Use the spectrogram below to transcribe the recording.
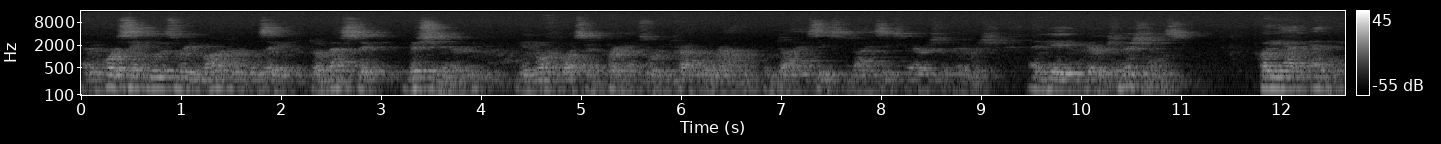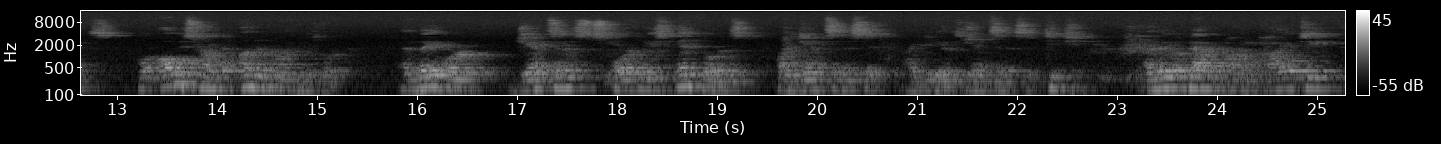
And of course, St. Louis Marie Montfort was a domestic missionary in northwestern France where he traveled around from diocese to diocese, parish to parish, and gave parish missions. But he had enemies who were always trying to undermine his work. And they were Jansenists, or at least influenced by Jansenistic ideas, Jansenistic teaching. And they looked down upon piety,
